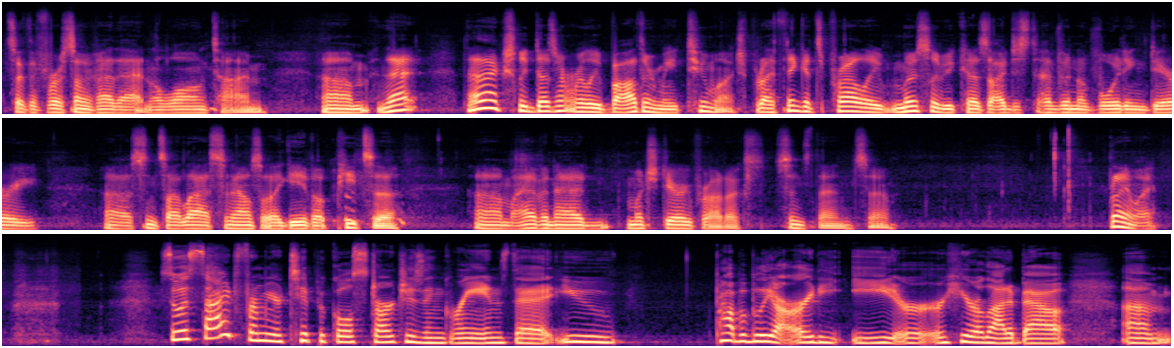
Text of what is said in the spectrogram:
It's like the first time I've had that in a long time. Um, and that that actually doesn't really bother me too much, but I think it's probably mostly because I just have been avoiding dairy uh, since I last announced that I gave up pizza. Um, I haven't had much dairy products since then. So, but anyway, So, aside from your typical starches and grains that you probably already eat or, or hear a lot about, um,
